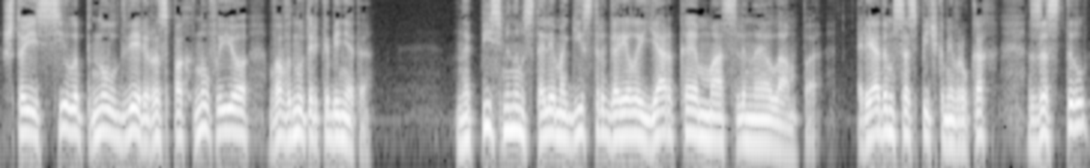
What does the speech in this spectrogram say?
что из силы, пнул дверь, распахнув ее вовнутрь кабинета. На письменном столе магистра горела яркая масляная лампа. Рядом со спичками в руках застыл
